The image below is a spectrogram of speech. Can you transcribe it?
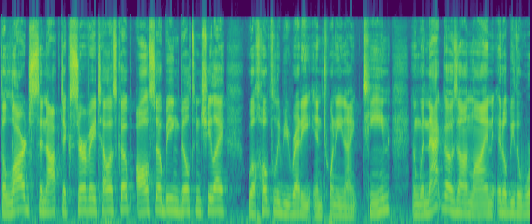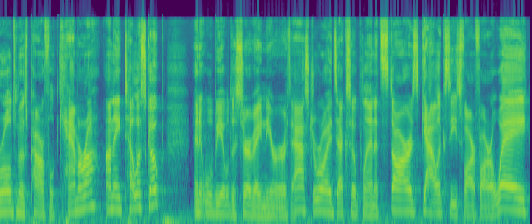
The Large Synoptic Survey Telescope, also being built in Chile, will hopefully be ready in 2019. And when that goes online, it'll be the world's most powerful camera on a telescope, and it will be able to survey near Earth asteroids, exoplanets, stars, galaxies far, far away,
